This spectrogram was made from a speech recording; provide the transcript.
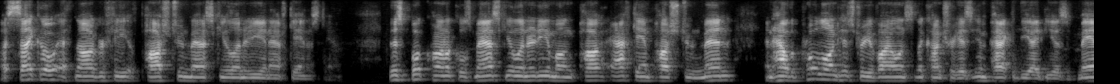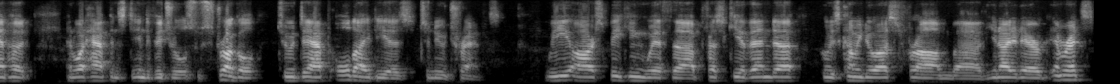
a psychoethnography of Pashtun masculinity in Afghanistan. This book chronicles masculinity among pa- Afghan Pashtun men and how the prolonged history of violence in the country has impacted the ideas of manhood and what happens to individuals who struggle to adapt old ideas to new trends. We are speaking with uh, Professor Chiovenda, who is coming to us from uh, the United Arab Emirates.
